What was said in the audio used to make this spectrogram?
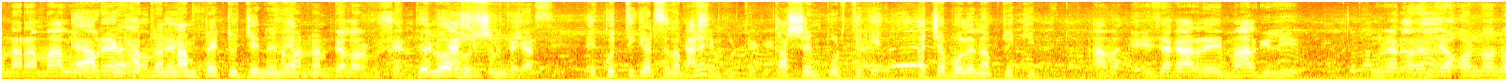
ওনারা মাল উপরে আপনার আপনার নামটা একটু জেনে নিন। আমার নাম দেলোয়ার হোসেন। দেলোয়ার হোসেন। কোথেকে কাটছেন আপনি? কাশিমপুর থেকে। কাশিমপুর থেকে। আচ্ছা বলেন আপনি কি এই জায়গার এই মালগুলি মনে করেন যে অন্য অন্য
